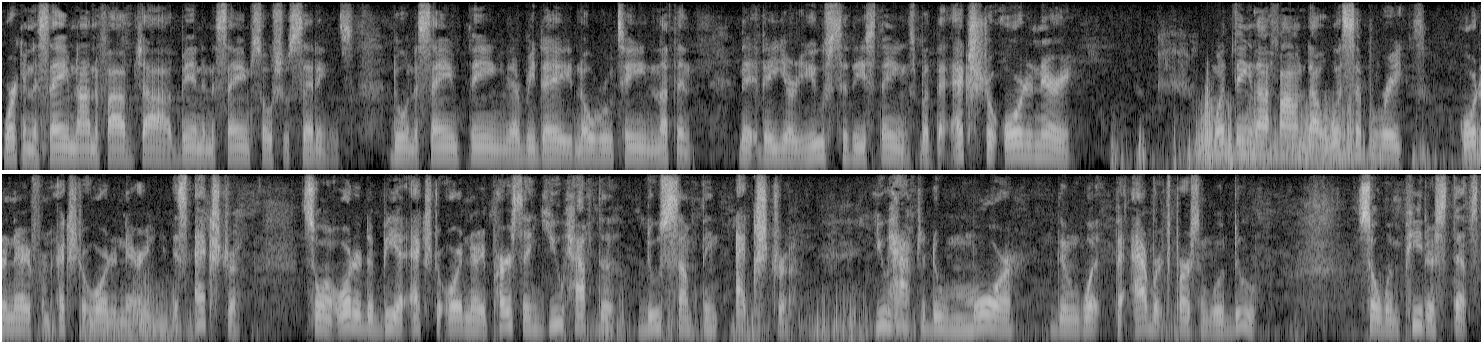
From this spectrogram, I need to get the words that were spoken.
working the same nine to five job, being in the same social settings, doing the same thing every day, no routine, nothing. They, they are used to these things, but the extraordinary. One thing that I found out what separates ordinary from extraordinary is extra. So, in order to be an extraordinary person, you have to do something extra. You have to do more than what the average person will do. So, when Peter steps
